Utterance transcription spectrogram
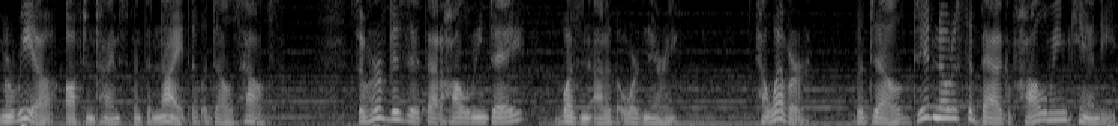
Maria oftentimes spent the night at Liddell's house, so her visit that Halloween day wasn't out of the ordinary. However, Liddell did notice a bag of Halloween candy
